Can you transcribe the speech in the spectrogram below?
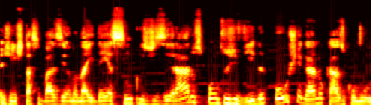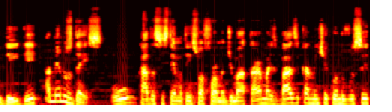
a gente está se baseando na ideia simples de zerar os pontos de vida ou chegar no caso como o D&D a menos menos 10. Ou cada sistema tem sua forma de matar, mas basicamente é quando você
